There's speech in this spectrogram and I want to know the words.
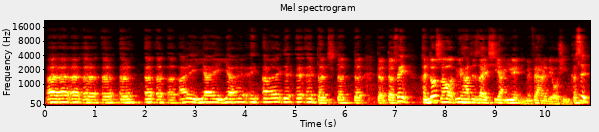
呃呃呃呃呃呃呃呃，哎呀呀哎哎呃呃哒哒哒哒哒，所以很多时候，因为它是在西洋音乐里面非常的流行。可是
